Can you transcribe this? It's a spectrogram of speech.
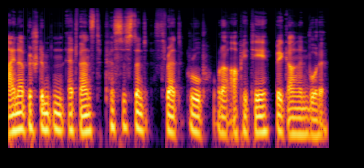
einer bestimmten Advanced Persistent Threat Group oder APT begangen wurde.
